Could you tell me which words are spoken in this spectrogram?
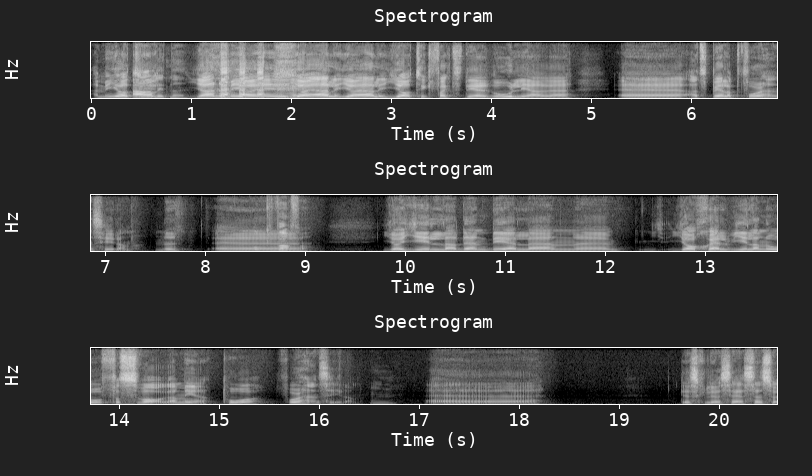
ja, men jag Ärligt nu. Ja, nej, men jag, är, jag är ärlig. Jag är ärlig. Jag tycker faktiskt det är roligare eh, att spela på forehandsidan nu. Eh, Mm. Och varför? Jag gillar den delen. Eh, jag själv gillar nog att försvara mer på forehandsidan. Mm. Eh, det skulle jag säga. Sen så,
